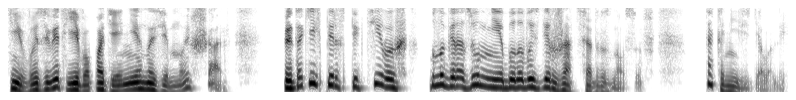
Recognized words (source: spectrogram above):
и вызовет его падение на земной шар. При таких перспективах благоразумнее было воздержаться от взносов. Так они и сделали.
